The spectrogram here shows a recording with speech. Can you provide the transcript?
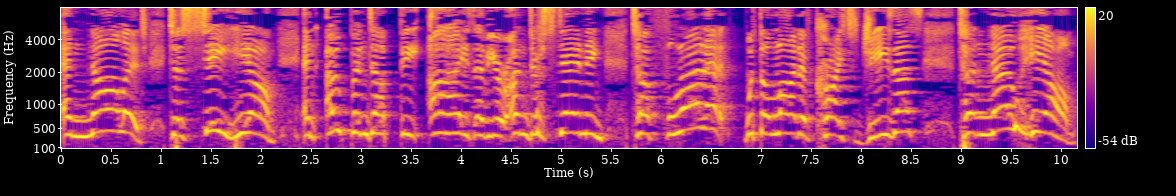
and knowledge to see Him and opened up the eyes of your understanding to flood it with the light of Christ Jesus, to know Him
